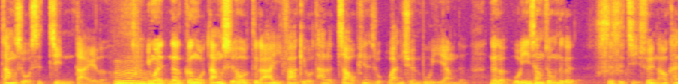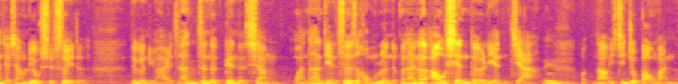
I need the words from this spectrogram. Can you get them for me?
当时我是惊呆了，嗯，因为那跟我当时候这个阿姨发给我她的照片是完全不一样的。那个我印象中那个四十几岁，然后看起来像六十岁的那个女孩子，她真的变得像哇，她的脸色是红润的，本来那个凹陷的脸颊，嗯，然后已经就饱满了，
